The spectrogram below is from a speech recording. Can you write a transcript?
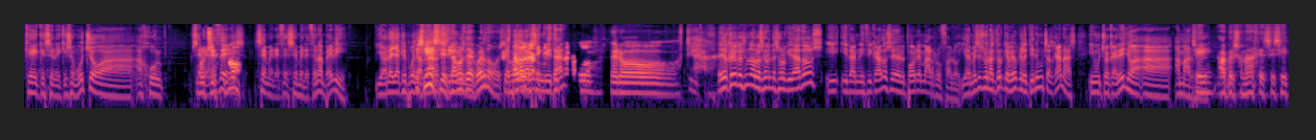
que, que se le quiso mucho a, a Hulk. Se merece, se merece, se merece una peli. Y ahora ya que puede Sí, sí, hablar. sí, estamos sin- de acuerdo. que estamos hablar sin gritar. Pero, hostia, Yo creo que es uno de los grandes olvidados y, y damnificados el pobre Mark Ruffalo. Y además es un actor que veo que le tiene muchas ganas y mucho cariño a, a- a Marvel. Sí, a personajes, sí, sí.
